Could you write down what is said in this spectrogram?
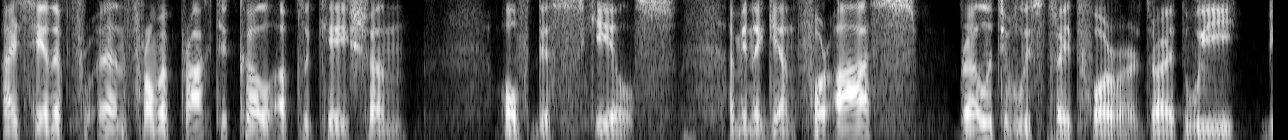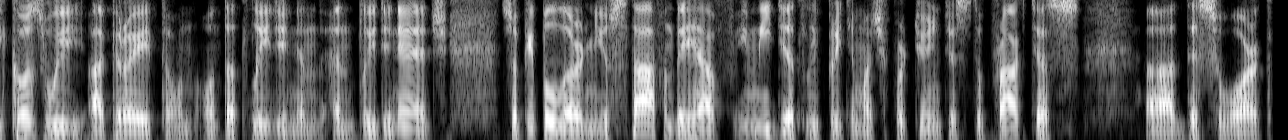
i see and, and from a practical application of the skills. I mean again for us relatively straightforward right? We because we operate on, on that leading and, and bleeding edge, so people learn new stuff and they have immediately pretty much opportunities to practice uh, this work.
